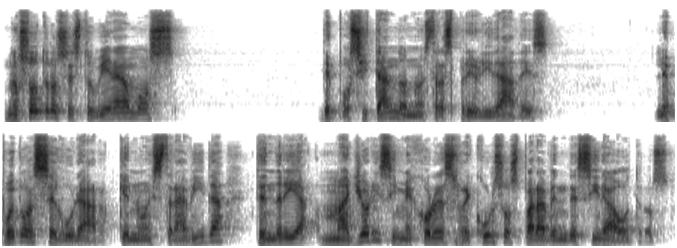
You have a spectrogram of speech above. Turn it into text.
nosotros estuviéramos depositando nuestras prioridades, le puedo asegurar que nuestra vida tendría mayores y mejores recursos para bendecir a otros,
